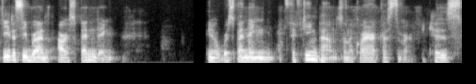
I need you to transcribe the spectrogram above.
D2C brands are spending you know we're spending 15 pounds on acquiring a customer because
